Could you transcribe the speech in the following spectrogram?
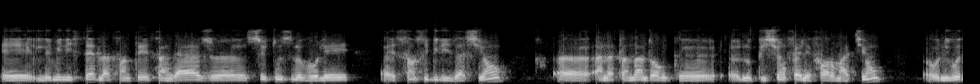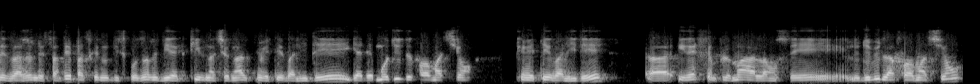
Et le ministère de la Santé s'engage euh, sur le volet euh, sensibilisation, euh, en attendant donc que nous puissions faire les formations au niveau des agents de santé, parce que nous disposons de directives nationales qui ont été validées. Il y a des modules de formation qui ont été validés. Euh, il reste simplement à lancer le début de la formation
